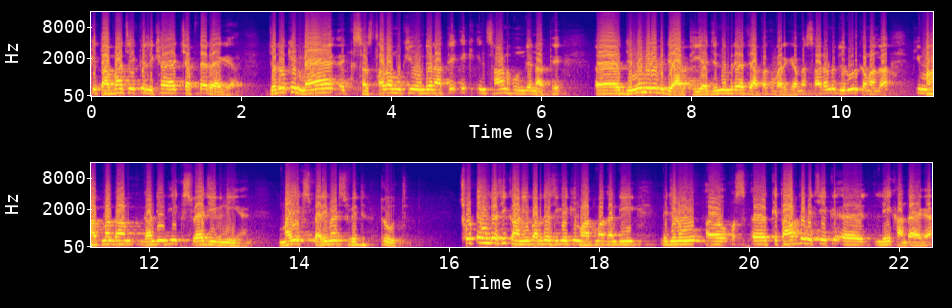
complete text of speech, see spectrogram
ਕਿਤਾਬਾਂ 'ਚ ਇੱਕ ਲਿਖਿਆ ਹੋਇਆ ਚੈਪਟਰ ਰਹਿ ਗਿਆ। ਜਦੋਂ ਕਿ ਮੈਂ ਇੱਕ ਸੰਸਥਾ ਦਾ ਮੁਖੀ ਹੋਣ ਦੇ ਨਾਤੇ, ਇੱਕ ਇਨਸਾਨ ਹੋਣ ਦੇ ਨਾਤੇ ਜਿੰਨੇ ਮੇਰੇ ਵਿਦਿਆਰਥੀ ਹੈ ਜਿੰਨੇ ਮੇਰੇ ਅਧਿਆਪਕ ਵਰਗ ਹੈ ਮੈਂ ਸਾਰਿਆਂ ਨੂੰ ਜ਼ਰੂਰ ਕਹਾਂਗਾ ਕਿ ਮਹਾਤਮਾ ਗਾਂ- ਗਾਂਧੀ ਦੀ ਇੱਕ ਸਵੈ ਜੀਵਨੀ ਹੈ। ਮਾਈ ਐਕਸਪੈਰੀਮੈਂਟਸ ਵਿਦ ਟਰੂਥ ਛੋਟੇ ਹੁੰਦੇ ਅਸੀਂ ਕਹਾਣੀ ਪੜ੍ਹਦੇ ਸੀਗੇ ਕਿ ਮਹਾਤਮਾ ਗਾਂਧੀ ਨੇ ਜਦੋਂ ਉਸ ਕਿਤਾਬ ਦੇ ਵਿੱਚ ਇੱਕ ਲੇਖ ਆਂਦਾ ਹੈਗਾ,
